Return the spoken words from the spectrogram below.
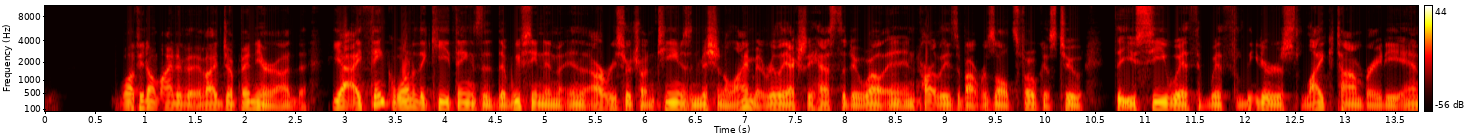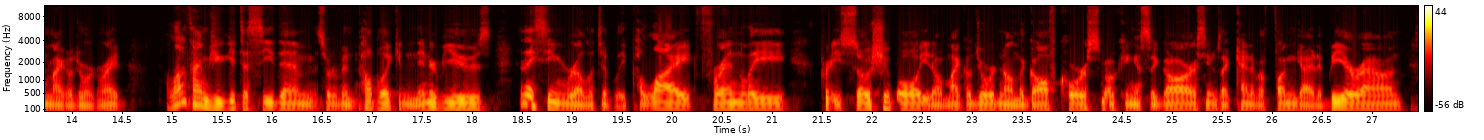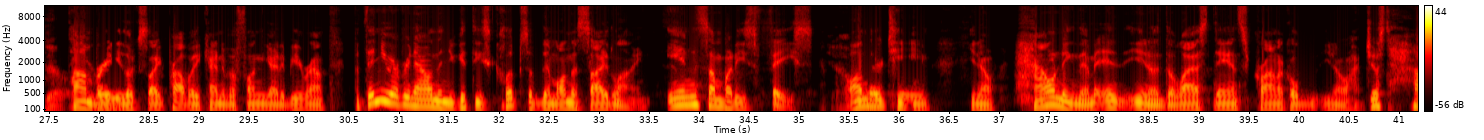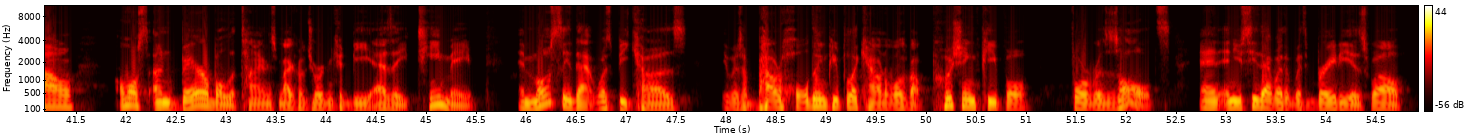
Well, if you don't mind, if, if I jump in here, yeah, I think one of the key things that, that we've seen in, in our research on teams and mission alignment really actually has to do well, and, and partly it's about results focus too. That you see with with leaders like Tom Brady and Michael Jordan, right? A lot of times you get to see them sort of in public and in interviews, and they seem relatively polite, friendly pretty sociable. You know, Michael Jordan on the golf course smoking a cigar seems like kind of a fun guy to be around. Yeah. Tom Brady looks like probably kind of a fun guy to be around. But then you every now and then you get these clips of them on the sideline in somebody's face yeah. on their team, you know, hounding them. And, you know, The Last Dance chronicled, you know, just how almost unbearable at times Michael Jordan could be as a teammate. And mostly that was because it was about holding people accountable, about pushing people for results. And and you see that with with Brady as well.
